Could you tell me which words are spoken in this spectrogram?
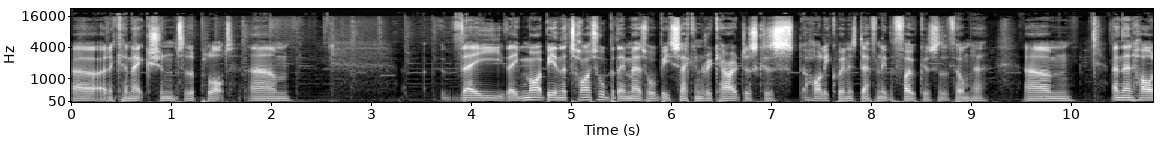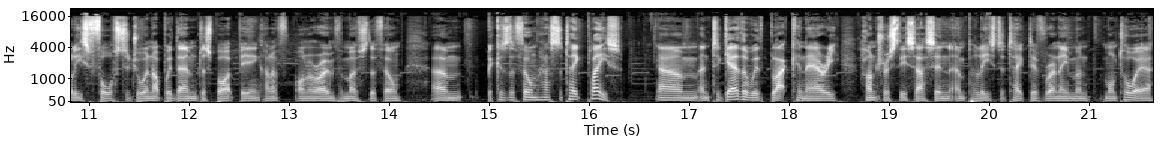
uh, and a connection to the plot. Um, they they might be in the title, but they may as well be secondary characters because Harley Quinn is definitely the focus of the film here. Um, and then Harley's forced to join up with them despite being kind of on her own for most of the film um, because the film has to take place. Um, and together with Black Canary, Huntress the Assassin, and police detective Renee Montoya,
